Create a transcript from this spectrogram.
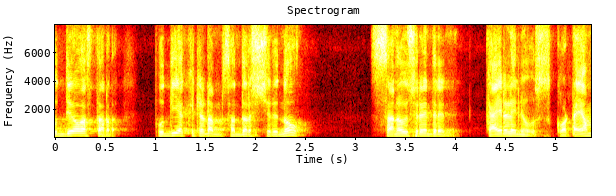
ഉദ്യോഗസ്ഥർ പുതിയ കെട്ടിടം സന്ദർശിച്ചിരുന്നു. സനോ സുരേന്ദ്രൻ കൈരളി ന്യൂസ് കോട്ടയം.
